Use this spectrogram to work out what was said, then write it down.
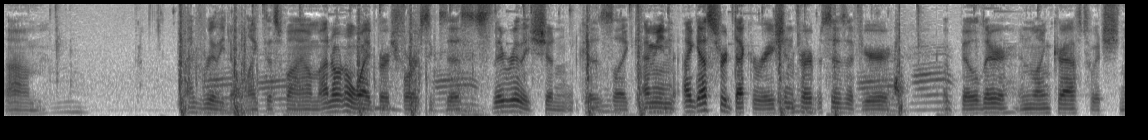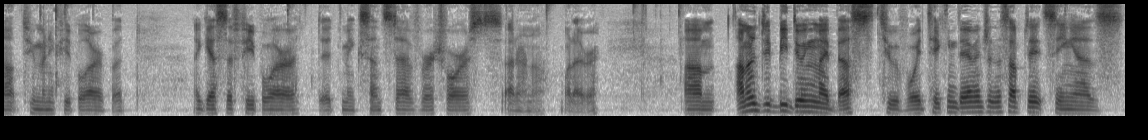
Um, I really don't like this biome. I don't know why birch forest exists. They really shouldn't, because, like, I mean, I guess for decoration purposes, if you're a builder in Minecraft, which not too many people are, but I guess if people are, it makes sense to have birch forests. I don't know, whatever. Um, I'm going to be doing my best to avoid taking damage in this update, seeing as,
